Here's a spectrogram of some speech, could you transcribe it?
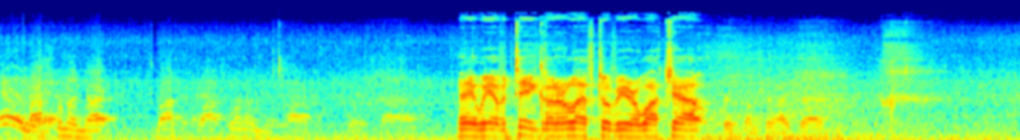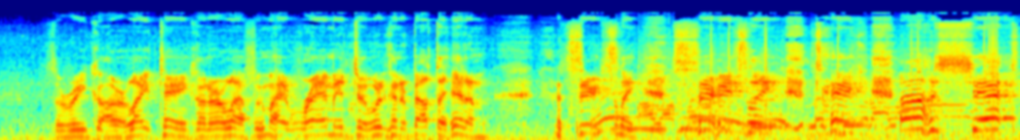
Last one on top. Hey, we have a tank on our left over here. Watch out. Or something like that. It's a recon or light tank on our left. We might ram into. it. We're gonna about to hit him. seriously, seriously, tank. Oh shit!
